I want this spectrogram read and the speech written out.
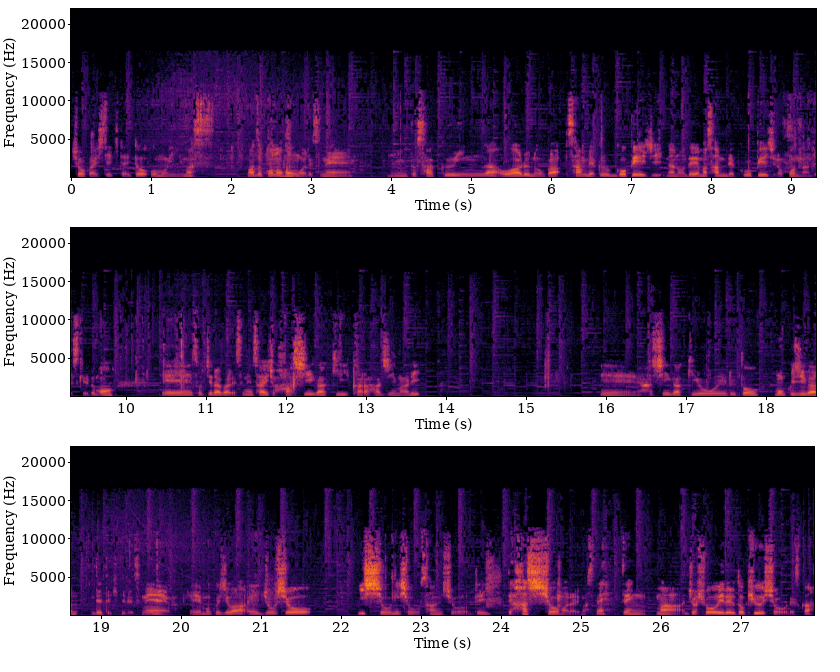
紹介していきたいと思います。まずこの本はですね、うんと作品が終わるのが305ページなので、まあ、305ページの本なんですけれども、えー、そちらがですね、最初、橋書きから始まり、えー、橋書きを終えると、目次が出てきてですね、えー、目次は、えー、序章、1章、2章、3章でいって、8章までありますね。全、まあ、序章を入れると9章ですか？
